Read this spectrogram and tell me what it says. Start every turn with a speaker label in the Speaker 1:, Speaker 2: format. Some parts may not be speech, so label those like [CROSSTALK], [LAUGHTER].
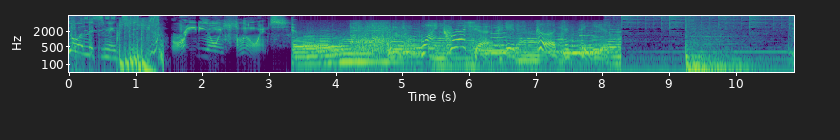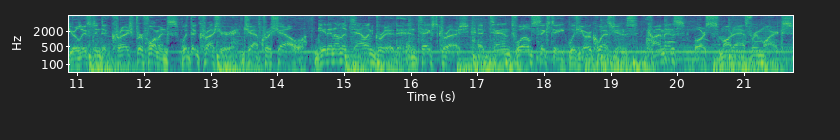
Speaker 1: You're listening to Radio Influence.
Speaker 2: Why, Crusher, it's good to see
Speaker 3: you. You're listening to Crush Performance with the Crusher, Jeff Crushell. Get in on the talent grid and text Crush at 10 12 60 with your questions, comments, or smartass remarks.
